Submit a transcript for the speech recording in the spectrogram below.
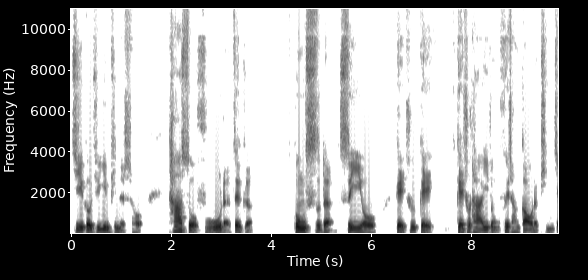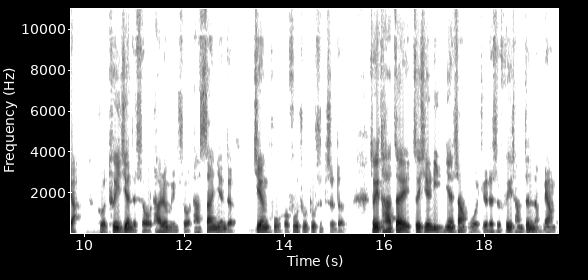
机构去应聘的时候，他所服务的这个公司的 CEO 给出给。给出他一种非常高的评价和推荐的时候，他认为说他三年的艰苦和付出都是值得的，所以他在这些理念上，我觉得是非常正能量的。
